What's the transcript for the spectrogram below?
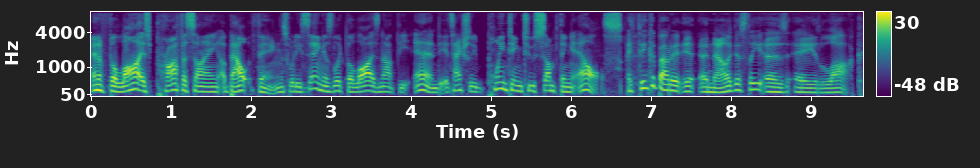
And if the law is prophesying about things, what he's saying is, look, the law is not the end. It's actually pointing to something else. I think about it, analogously as a lock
